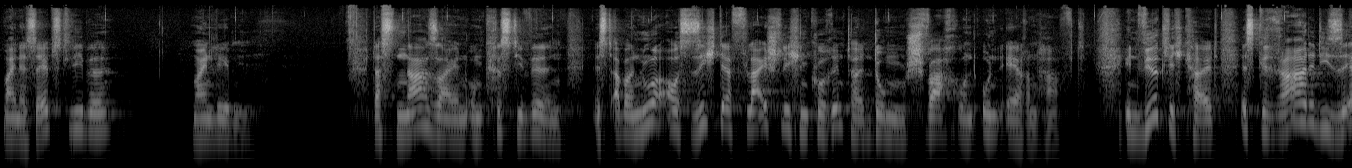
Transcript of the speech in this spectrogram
meine Selbstliebe, mein Leben. Das Nahsein um Christi willen ist aber nur aus Sicht der fleischlichen Korinther dumm, schwach und unehrenhaft. In Wirklichkeit ist gerade die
